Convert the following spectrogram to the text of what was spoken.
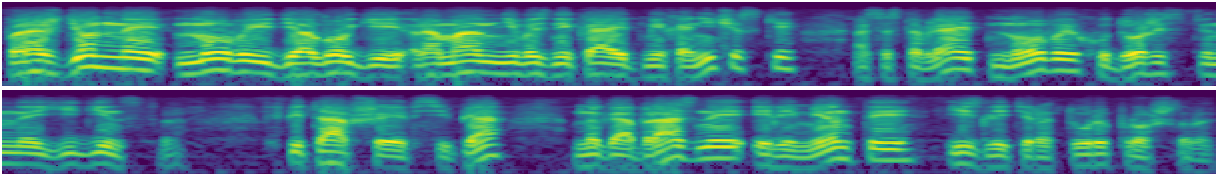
Порожденный новой идеологией роман не возникает механически, а составляет новое художественное единство, впитавшее в себя многообразные элементы из литературы прошлого.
